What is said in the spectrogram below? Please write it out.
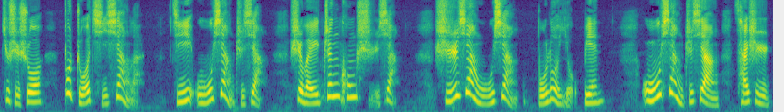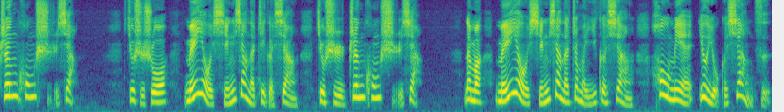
就是说不着其相了。即无相之相，是为真空实相；实相无相，不落有边。无相之相才是真空实相。就是说，没有形象的这个相，就是真空实相。那么，没有形象的这么一个相，后面又有个相字，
